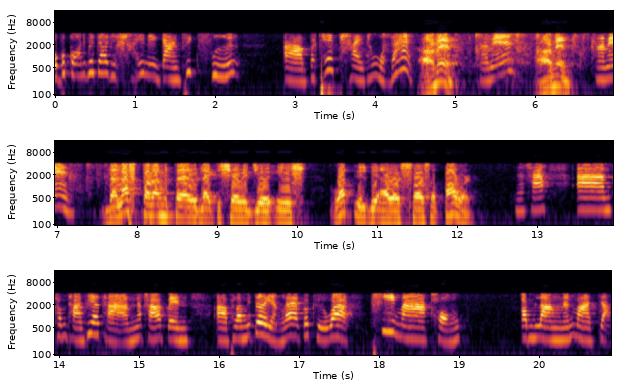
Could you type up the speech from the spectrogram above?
อุปกรณ์ที่พระเจ้าจะใช้ในการพลิกฟื้นอ่าประเทศไทยทั้งหมดได้ Amen. อาเมน Amen. อาเมน The last parameter I would like to share with you is what will be our source of power? นะคะอ่าคำถามที่จะถามนะคะเป็น พารามิเตอร์อย่างแรกก็คือว่าที่มาของกำลังนั้นมาจาก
